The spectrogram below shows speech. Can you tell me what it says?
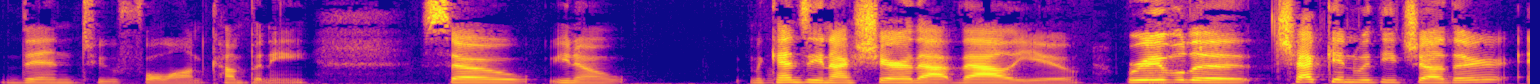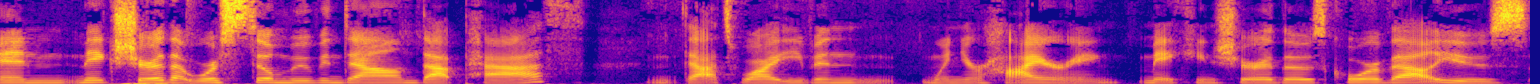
then to full on company. So, you know, Mackenzie and I share that value. We're able to check in with each other and make sure that we're still moving down that path. That's why, even when you're hiring, making sure those core values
